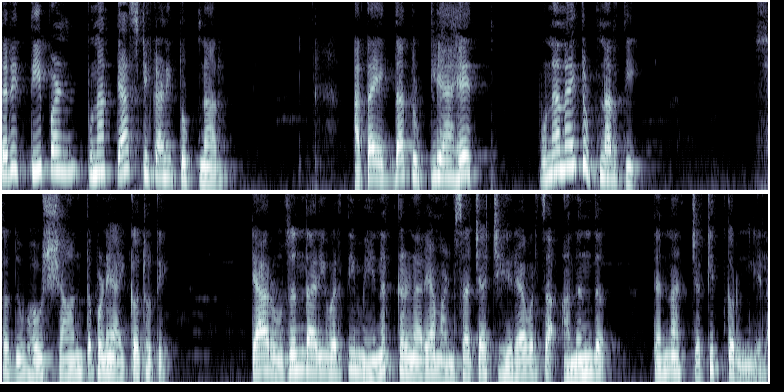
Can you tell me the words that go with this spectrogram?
तरी ती पण पुन्हा त्याच ठिकाणी तुटणार. आता एकदा तुटली आहेत पुन्हा नाही तुटणार ती. सदुभाऊ शांतपणे ऐकत होते. त्या रोजंदारीवरती मेहनत करणाऱ्या माणसाच्या चेहऱ्यावरचा आनंद त्यांना चकित करून गेला.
